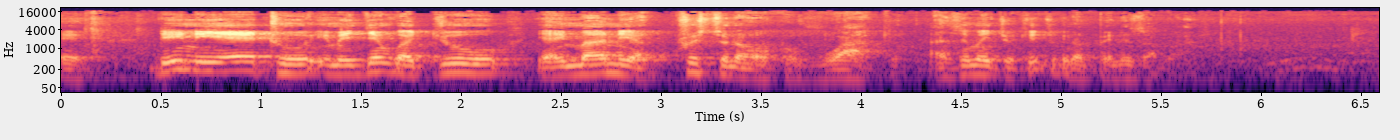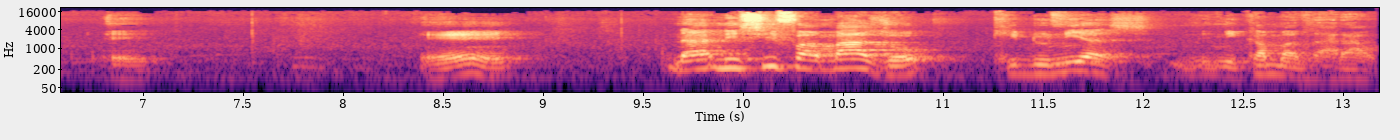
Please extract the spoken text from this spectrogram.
Eh, dini yetu imejengwa juu ya imani ya Kristo na wokovu wake. Anasema hicho kitu kinampendeza Bwana. Eh. Eh. Na ni sifa ambazo kidunia ni kama dharau.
